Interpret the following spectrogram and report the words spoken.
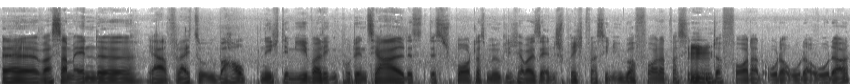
äh, was am Ende ja vielleicht so überhaupt nicht dem jeweiligen Potenzial des, des Sportlers möglicherweise entspricht, was ihn überfordert, was ihn Mhm. unterfordert oder oder oder.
